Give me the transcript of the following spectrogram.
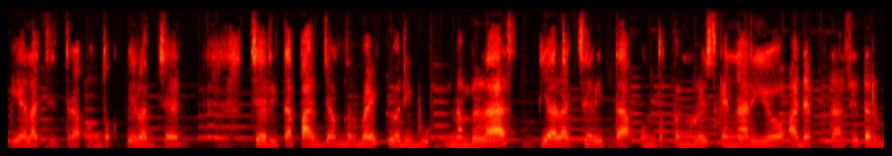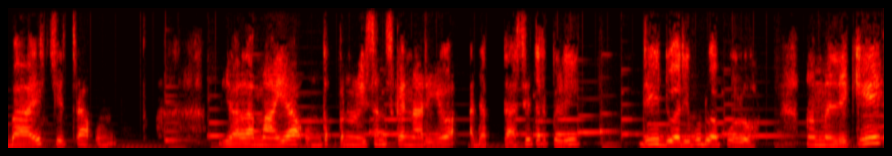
Piala Citra untuk film cer- cerita panjang terbaik 2016, Piala Cerita untuk penulis skenario adaptasi terbaik Citra untuk Piala Maya untuk penulisan skenario adaptasi terpilih di 2020. Memiliki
